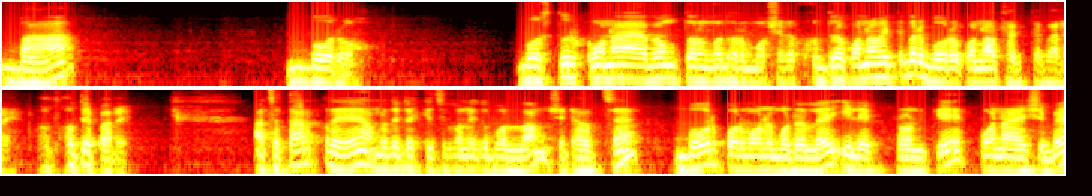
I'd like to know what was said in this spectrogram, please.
বা বড়, বস্তুর কণা এবং তরঙ্গ ধর্ম, সেটা ক্ষুদ্র কণা হতে পারে, বড় কণাও থাকতে পারে, হতে পারে। আচ্ছা তারপরে আমরা যেটা কিছুক্ষণ আগে বললাম, সেটা হচ্ছে বোর পরমাণু মডেলে ইলেকট্রনকে কণা হিসেবে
